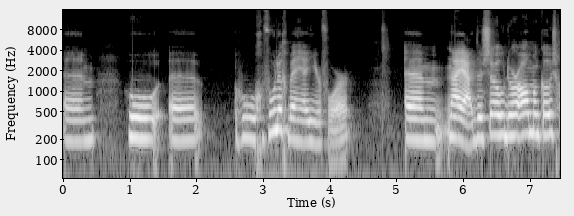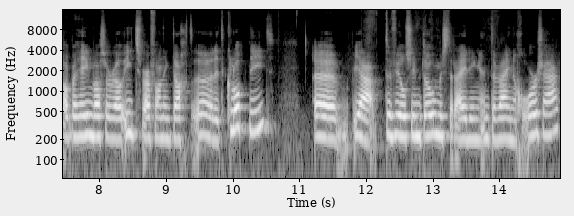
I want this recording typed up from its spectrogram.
ehm, hoe, eh, hoe gevoelig ben jij hiervoor? Ehm, nou ja, dus zo door al mijn kooschappen heen was er wel iets waarvan ik dacht, eh, dit klopt niet. Eh, ja, te veel symptoombestrijding en te weinig oorzaak.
